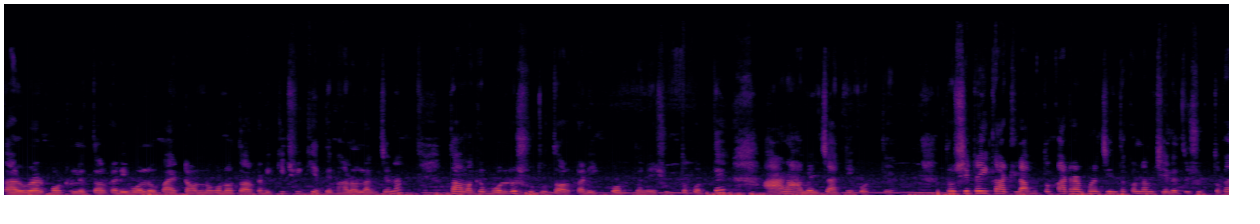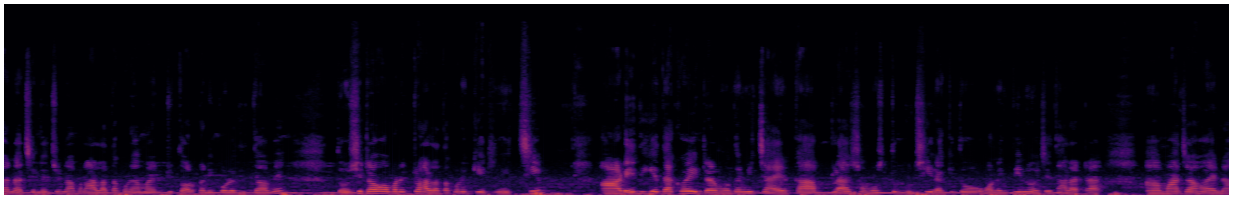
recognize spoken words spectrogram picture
কারোর আর পটলের তরকারি বলো বা একটা অন্য কোনো তরকারি কিছুই খেতে ভালো লাগছে না। তো আমাকে বলল শুধু তরকারি কর- মানে শুক্তো করতে আর আমের চাটনি করতে। তো সেটাই কাটলাম। তো কাটার পরে চিন্তা করলাম ছেলে তো শুক্তো খায় না। ছেলের জন্য আবার আলাদা করে আমার একটু তরকারি করে দিতে হবে। তো সেটাও আবার একটু আলাদা করে কেটে নিচ্ছি। আর এদিকে দেখো এটার মধ্যে আমি চায়ের কাপ গ্লাস সমস্ত গুছিয়ে রাখি। তো অনেক দিন হয়েছে থালাটা মাজা হয় না,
